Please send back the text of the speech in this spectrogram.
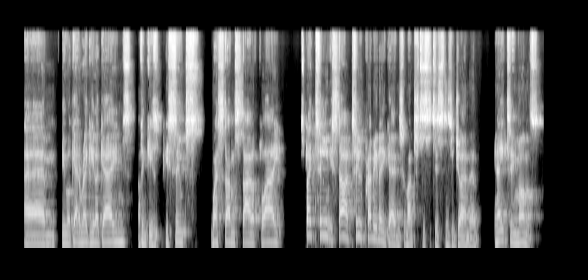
um, he will get regular games. I think he's, he suits West Ham's style of play. He's played two. He started two Premier League games for Manchester City since he joined them in 18 months.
